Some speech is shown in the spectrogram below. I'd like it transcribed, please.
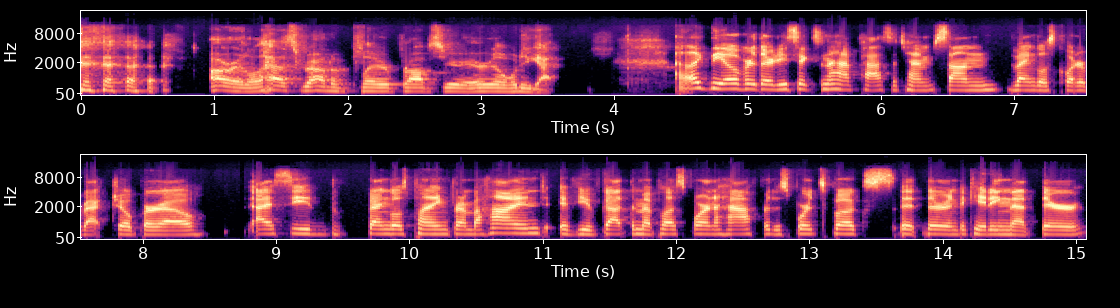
All right, last round of player props here. Ariel, what do you got? I like the over 36 and a half pass attempts on the Bengals quarterback, Joe Burrow. I see the Bengals playing from behind. If you've got them at plus four and a half for the sports books, it, they're indicating that they're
